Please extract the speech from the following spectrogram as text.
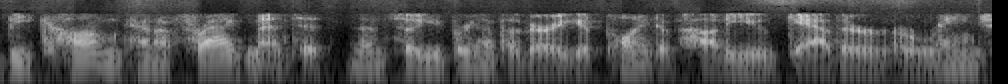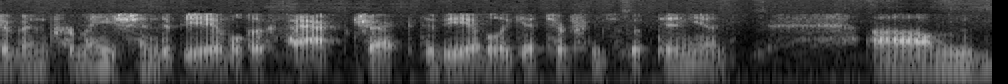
become kind of fragmented. And so you bring up a very good point of how do you gather a range of information to be able to fact check to be able to get different of opinion um,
